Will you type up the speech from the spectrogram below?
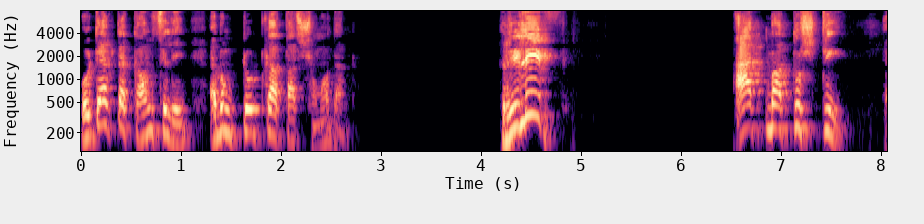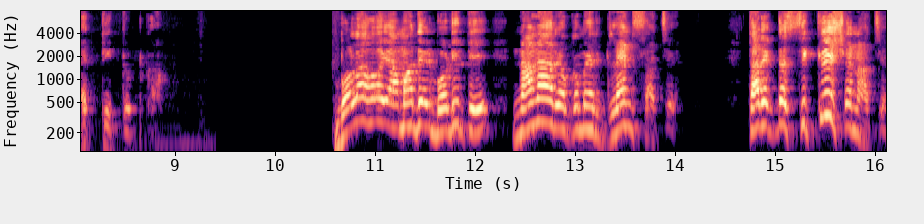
ওটা একটা কাউন্সিলিং এবং টোটকা তার সমাধান রিলিফ আত্মা তুষ্টি একটি টোটকা। বলা হয় আমাদের বডিতে নানা রকমের গ্ল্যান্ডস আছে। তার একটা সিক্রেশন আছে,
